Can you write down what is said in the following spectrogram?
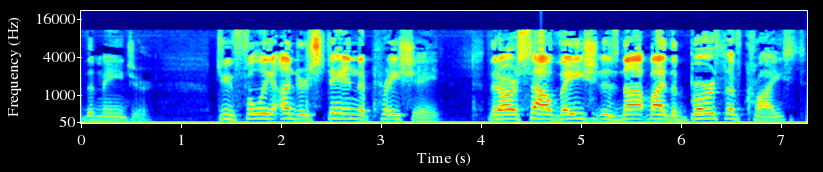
the manger. Do you fully understand and appreciate that our salvation is not by the birth of Christ,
